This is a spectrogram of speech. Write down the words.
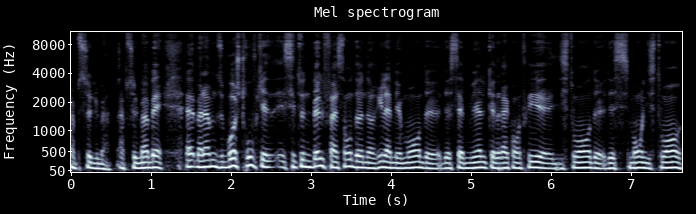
Absolument, absolument. Ben, euh, Madame Dubois, je trouve que c'est une belle façon d'honorer la mémoire de, de, Samuel que de raconter euh, l'histoire de, de, Simon, l'histoire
